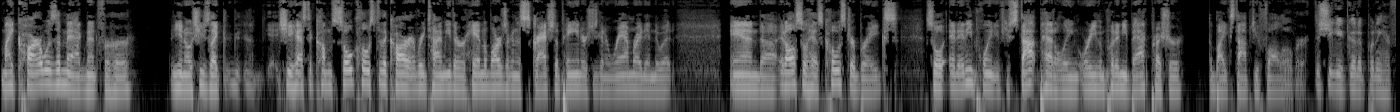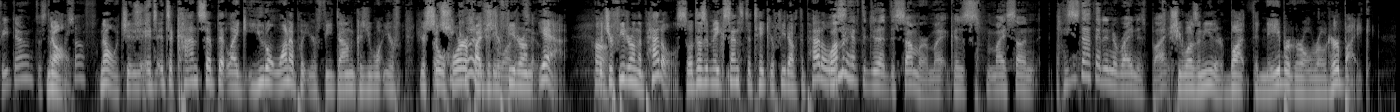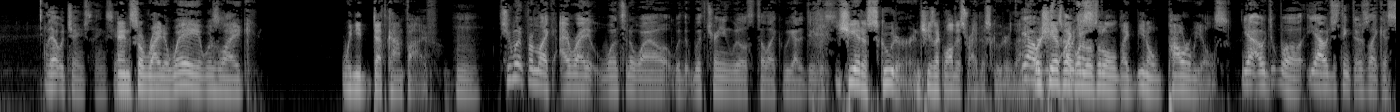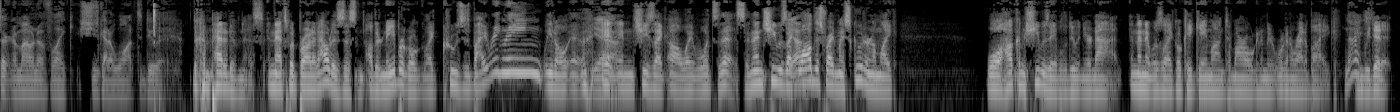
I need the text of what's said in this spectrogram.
my car was a magnet for her. You know, she's like, she has to come so close to the car every time. Either her handlebars are going to scratch the paint or she's going to ram right into it. And uh, it also has coaster brakes. So at any point, if you stop pedaling or even put any back pressure, the bike stops, you fall over. Does she get good at putting her feet down to stop No, herself? no, it's, it's it's a concept that like you don't want to put your feet down because you want you're you're so horrified because your feet are on the yeah, but your feet are on the pedals, so it doesn't make sense to take your feet off the pedals. Well, I'm gonna have to do that this summer, my because my son he's not that into riding his bike. she wasn't either, but the neighbor girl rode her bike, That would change things. Yeah. and so right away it was like, we need DEFCON five. Hmm. She went from like I ride it once in a while with with training wheels to like we got to do this. She had a scooter, and she's like, "Well, I'll just ride the scooter then." Yeah, or she just- has like one of those little like you know power wheels. Yeah, I would. Well, yeah, I would just think there's like a certain amount of like she's got to want to do it. the competitiveness, and that's what brought it out. Is this other neighbor girl like cruises by, ring ring, you know, Yeah. and, and she's like, "Oh wait, what's this?" And then she was like, Yeah. "Well, I'll just ride my scooter," and I'm like, "Well, how come she was able to do it and you're not?" And then it was like, "Okay, game on tomorrow. We're gonna be, we're gonna ride a bike," Nice. and we did it.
